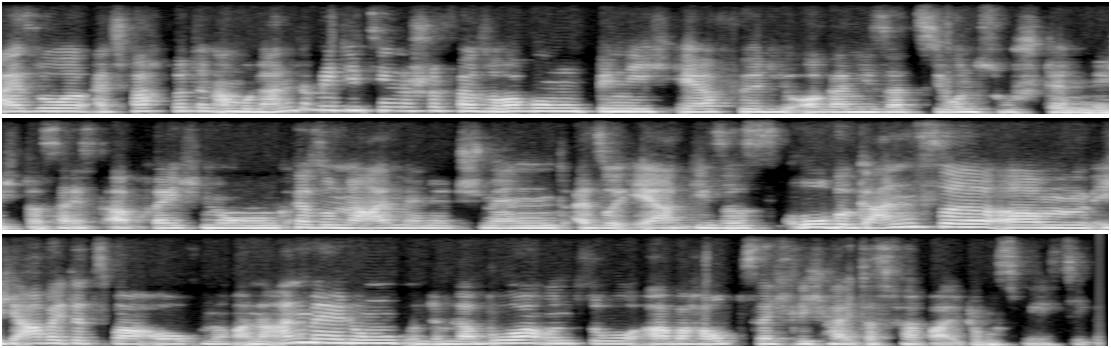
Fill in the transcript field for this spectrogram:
also als Fachwirtin ambulante medizinische Versorgung bin ich eher für die Organisation zuständig. Das heißt Abrechnung, Personalmanagement, also eher dieses grobe Ganze. Ähm, ich arbeite zwar auch noch an der Anmeldung und im Labor und so, aber hauptsächlich halt das Verwaltungsmäßige.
